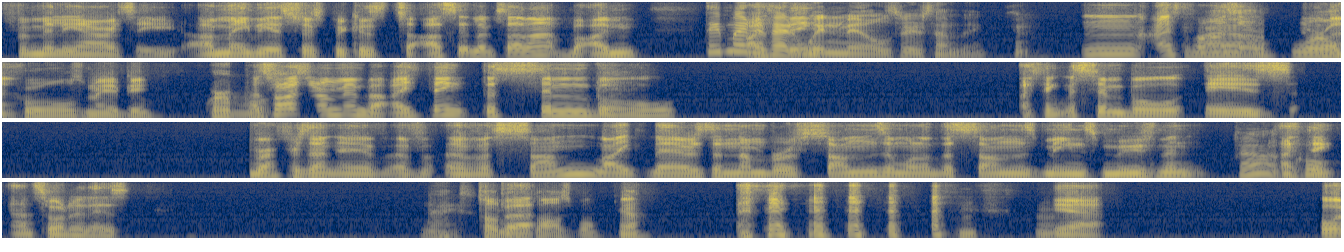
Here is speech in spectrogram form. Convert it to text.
familiarity. Uh, maybe it's just because to us it looks like that, but I'm they might I have had think- windmills or something. mm, as far as I remember, whirlpools, maybe. Whirlpool. As far as I remember, I think the symbol, I think the symbol is representative of, of a sun. Like there's a number of suns, and one of the suns means movement. Oh, I think that's what it is. nice. Totally But- plausible. Yeah. Yeah. Or,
